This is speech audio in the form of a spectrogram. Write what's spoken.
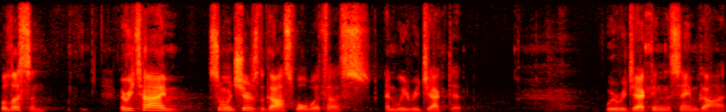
Well, listen, Every time someone shares the gospel with us and we reject it, we're rejecting the same God.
